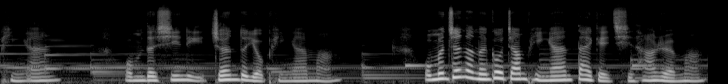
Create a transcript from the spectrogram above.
平安，我们的心里真的有平安吗？我们真的能够将平安带给其他人吗？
